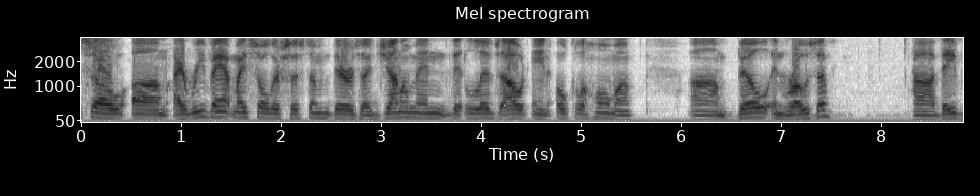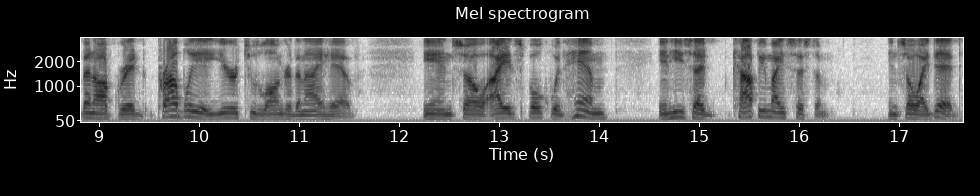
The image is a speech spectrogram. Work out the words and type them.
So um, I revamped my solar system. There's a gentleman that lives out in Oklahoma, um, Bill and Rosa uh, they've been off grid probably a year or two longer than I have. And so I had spoke with him, and he said, "Copy my system," and so I did.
